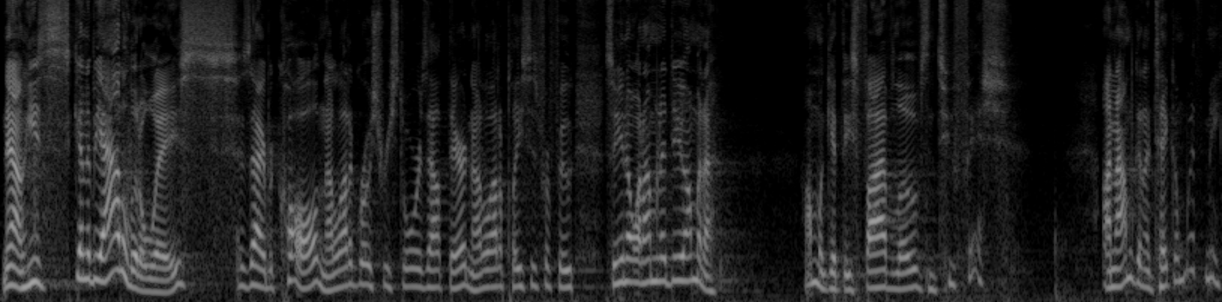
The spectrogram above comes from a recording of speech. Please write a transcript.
Now, he's going to be out a little ways, as I recall. Not a lot of grocery stores out there, not a lot of places for food. So, you know what I'm going to do? I'm going to I'm going to get these five loaves and two fish, and I'm going to take them with me.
